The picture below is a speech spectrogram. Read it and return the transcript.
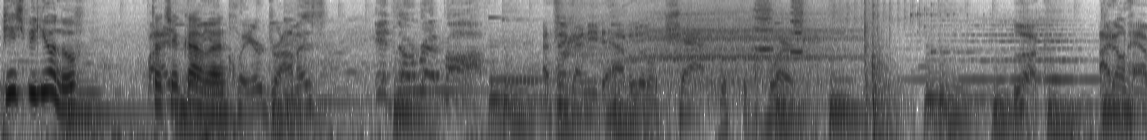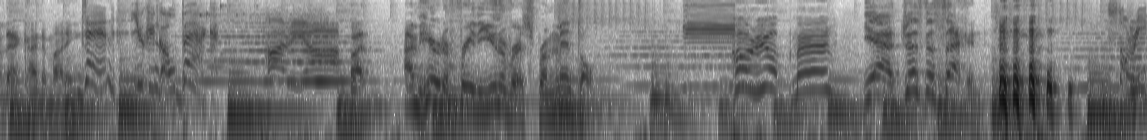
5 milionów? To ciekawe. It's a ripoff! I think I need to have a little chat with the clerk. Look, I don't have that kind of money. Dan, you can go back. But I'm here to free the universe from mental. Hurry up, man! Yeah, just a second. Sorry,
